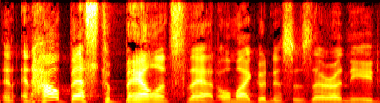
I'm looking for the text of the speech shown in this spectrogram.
and, and how best to balance that. Oh my goodness, is there a need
